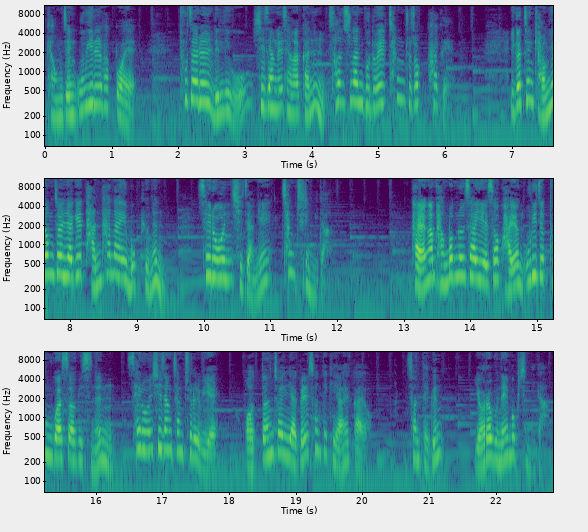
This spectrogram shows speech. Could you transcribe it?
경쟁 우위를 확보해 투자를 늘리고 시장을 장악하는 선순환 구도의 창조적 파괴. 이 같은 경영 전략의 단 하나의 목표는 새로운 시장의 창출입니다. 다양한 방법론 사이에서 과연 우리 제품과 서비스는 새로운 시장 창출을 위해 어떤 전략을 선택해야 할까요? 선택은 여러분의 몫입니다.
